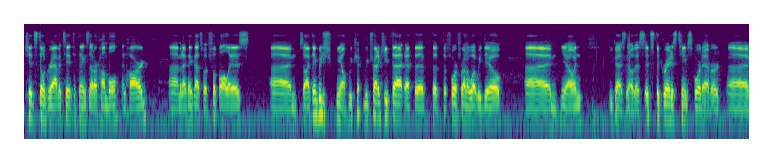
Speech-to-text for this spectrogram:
kids still gravitate to things that are humble and hard. um, and I think that's what football is. Um, so I think we just, you know, we, we try to keep that at the, the, the forefront of what we do. Um, you know, and you guys know this. It's the greatest team sport ever. Uh,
